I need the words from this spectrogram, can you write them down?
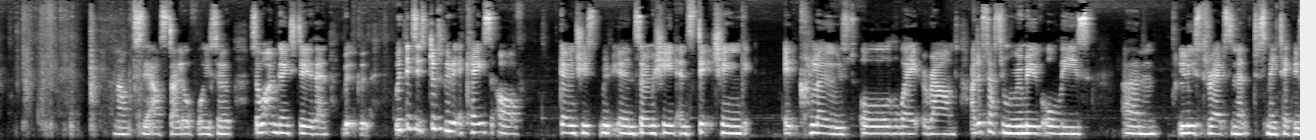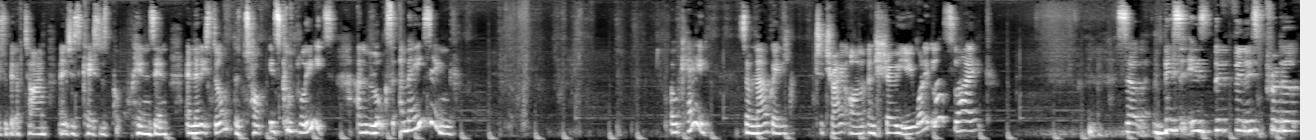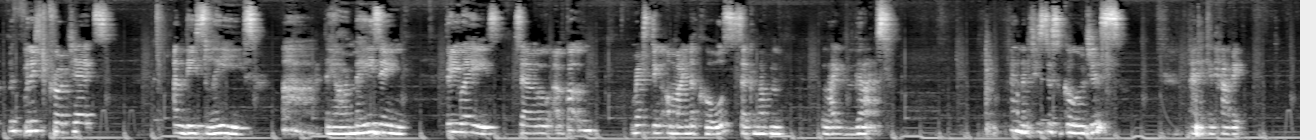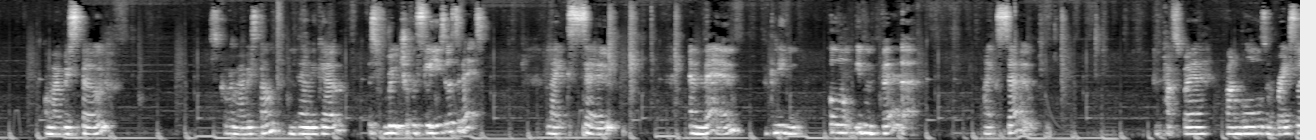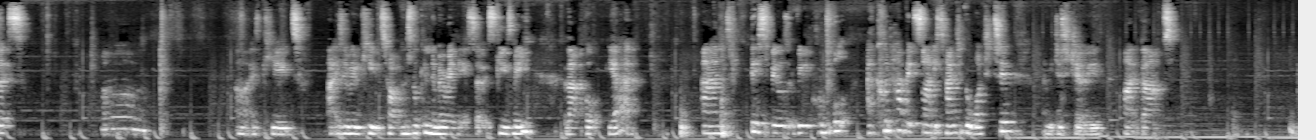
And obviously I'll style it for you. So, so what I'm going to do then, with, this, it's just really a case of going to um, sewing machine and stitching it closed all the way around. I just have to remove all these um, loose threads and it just may take a little bit of time and it's just a case of put pins in and then it's done. The top is complete and looks amazing. Okay, so I'm now going to try it on and show you what it looks like. So this is the finished product, the finished project and these sleeves. Oh, they are amazing. Three ways. So I've got them resting on my knuckles so I can have them like that. And that is just gorgeous. And I can have it on my wrist bone. Just cover my wrist bone. And there we go. Just reach up the sleeves a little bit. Like so. And then I can even pull them up even further. Like so and perhaps wear bangles and bracelets. Oh, oh that is cute. That is a really cute top. I'm just looking in the mirror here, so excuse me for that, but yeah. And this feels really comfortable. I could have it slightly tight if I wanted to. Let me just show you like that.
